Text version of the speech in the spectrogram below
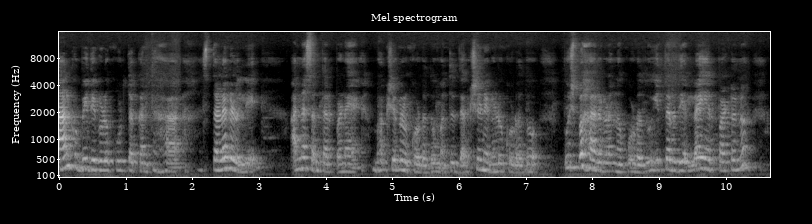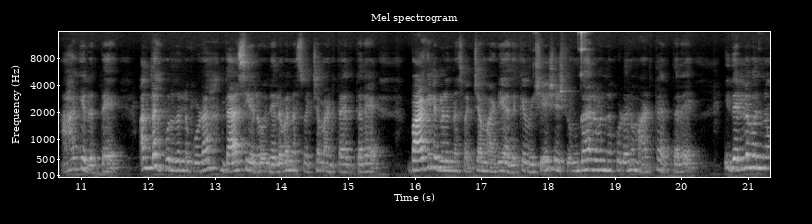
ನಾಲ್ಕು ಬೀದಿಗಳು ಕೂಡ್ತಕ್ಕಂತಹ ಸ್ಥಳಗಳಲ್ಲಿ ಅನ್ನ ಸಂತರ್ಪಣೆ, ಭಕ್ಷ್ಯಗಳು ಕೊಡೋದು ಮತ್ತು ದಕ್ಷಿಣೆಗಳು ಕೊಡೋದು, ಪುಷ್ಪಹಾರಗಳನ್ನು ಕೊಡೋದು ಈ ಥರದ ಎಲ್ಲ ಏರ್ಪಾಟನ್ನು ಆಗಿರುತ್ತೆ. ಅಂತಃಪುರದಲ್ಲೂ ಕೂಡ ದಾಸಿಯರು ನೆಲವನ್ನು ಸ್ವಚ್ಛ ಮಾಡ್ತಾ ಇರ್ತಾರೆ. ಬಾಗಿಲುಗಳನ್ನು ಸ್ವಚ್ಛ ಮಾಡಿ ಅದಕ್ಕೆ ವಿಶೇಷ ಶೃಂಗಾರವನ್ನು ಕೂಡ ಮಾಡ್ತಾ ಇರ್ತಾರೆ. ಇದೆಲ್ಲವನ್ನು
